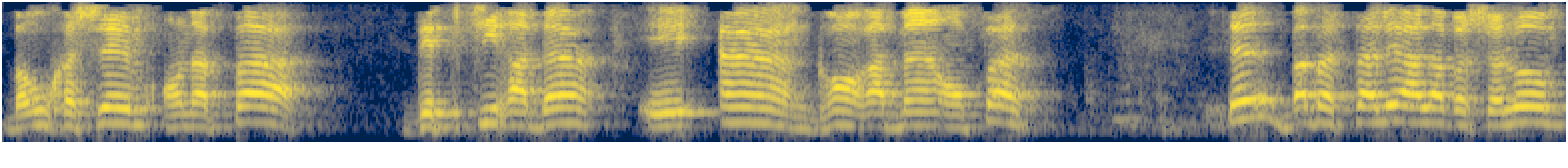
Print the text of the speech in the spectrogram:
Baruch Hashem, on n'a pas des petits rabbins et un grand rabbin en face. Baba Saleh Allah Shalom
